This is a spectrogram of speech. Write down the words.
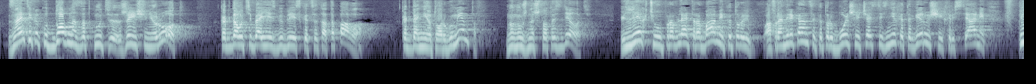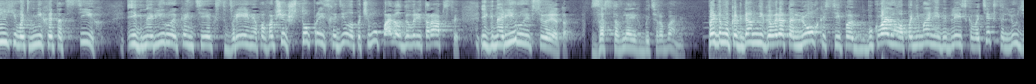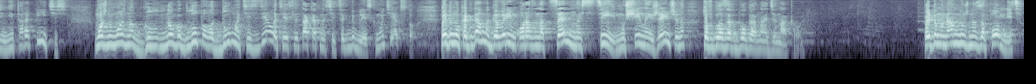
Знаете, как удобно заткнуть женщине рот, когда у тебя есть библейская цитата Павла? Когда нету аргументов, но нужно что-то сделать. Легче управлять рабами, которые, афроамериканцы, которые большая часть из них это верующие христиане, впихивать в них этот стих, игнорируя контекст, время, вообще что происходило, почему Павел говорит о рабстве, игнорируя все это, заставляя их быть рабами. Поэтому, когда мне говорят о легкости и буквального понимания библейского текста, люди, не торопитесь. Можно, можно много глупого думать и сделать, если так относиться к библейскому тексту. Поэтому, когда мы говорим о равноценности мужчины и женщины, то в глазах Бога она одинаковая. Поэтому нам нужно запомнить,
